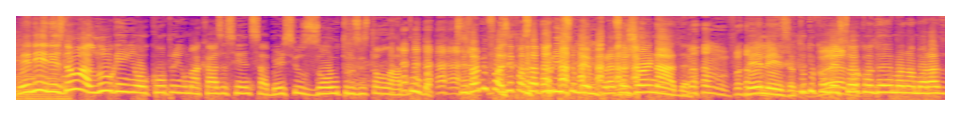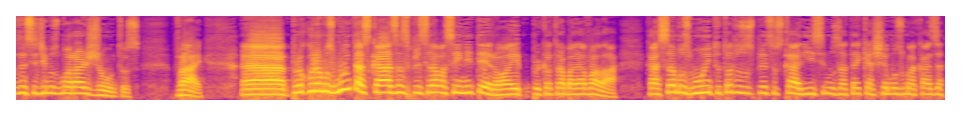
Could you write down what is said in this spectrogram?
Meninos, não aluguem ou comprem uma casa sem antes saber se os outros estão lá. Buba, você vai me fazer passar por isso mesmo, por essa jornada. Vamos, vamos. Beleza, tudo começou vamos. quando eu e meu namorado decidimos morar juntos. Vai. Uh, procuramos muitas casas, precisava ser em Niterói, porque eu trabalhava lá. Caçamos muito, todos os preços caríssimos, até que achamos uma casa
